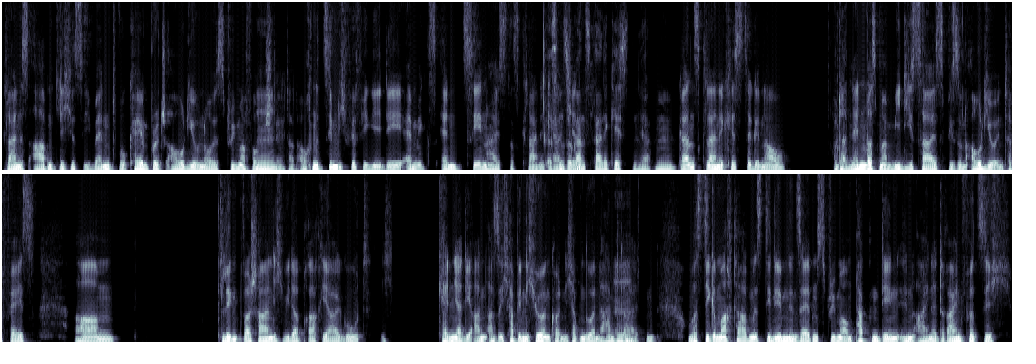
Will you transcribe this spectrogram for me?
kleines abendliches Event, wo Cambridge Audio neue Streamer vorgestellt mhm. hat. Auch eine ziemlich pfiffige Idee. MXN10 heißt das kleine Das Kärtchen. sind so ganz kleine Kisten, ja. Mhm. Ganz kleine Kiste, genau. Oder nennen wir es mal MIDI-Size, wie so ein Audio-Interface. Ähm, Klingt wahrscheinlich wieder brachial gut. Ich kenne ja die an, also ich habe ihn nicht hören können, ich habe ihn nur in der Hand mhm. gehalten. Und was die gemacht haben, ist, die nehmen denselben Streamer und packen den in eine 43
